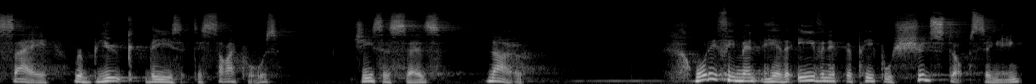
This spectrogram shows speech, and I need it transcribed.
say, rebuke these disciples, Jesus says, no. What if he meant here that even if the people should stop singing,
